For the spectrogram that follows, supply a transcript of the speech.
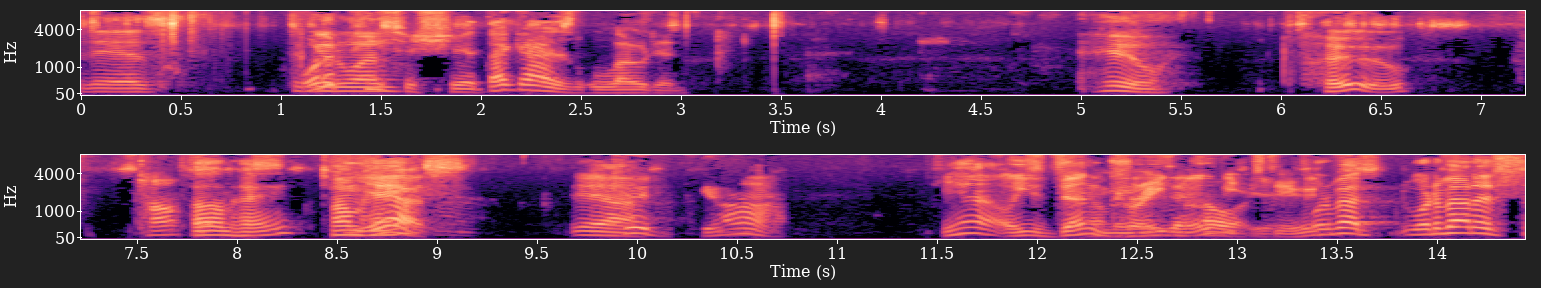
It is. It's a what good a one. piece of shit. That guy is loaded. Who? Who? Tom. Tom Hanks? Tom yes. Hanks. Yeah. Good God. Yeah, well, he's done I mean, great he's a hell of movies, dude. What about what about his?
